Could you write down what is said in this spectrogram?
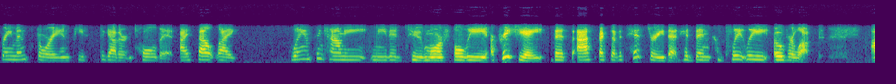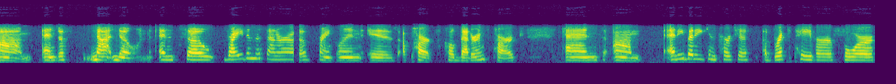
Freeman's story and pieced together and told it, I felt like Williamson County needed to more fully appreciate this aspect of its history that had been completely overlooked um, and just not known. And so, right in the center of Franklin is a park called Veterans Park, and um, anybody can purchase a brick paver for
